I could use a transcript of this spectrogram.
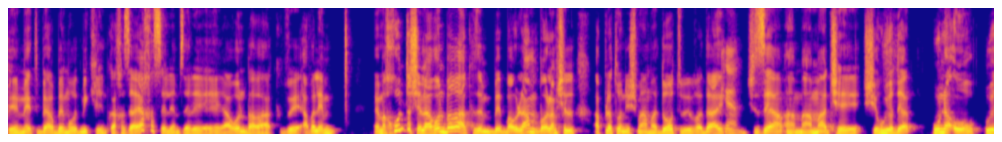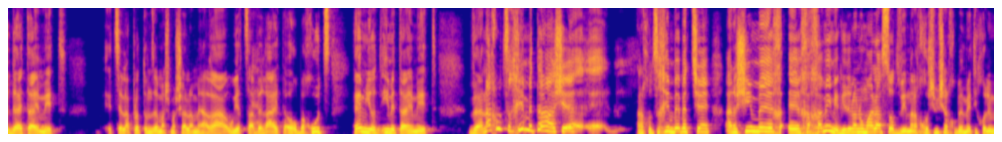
באמת בהרבה מאוד מקרים ככה זה היחס אליהם, זה אהרון ברק, ו, אבל הם הם החונטה של אהרון ברק, זה בעולם, בעולם של אפלטון יש מעמדות ובוודאי כן. שזה המעמד ש, שהוא יודע, הוא נאור, הוא יודע את האמת, אצל אפלטון זה ממש משל המערה, הוא יצא כן. וראה את האור בחוץ, הם יודעים את האמת ואנחנו צריכים את ה... ש... אנחנו צריכים באמת שאנשים אה, אה, חכמים יגידו לנו מה לעשות ואם אנחנו חושבים שאנחנו באמת יכולים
